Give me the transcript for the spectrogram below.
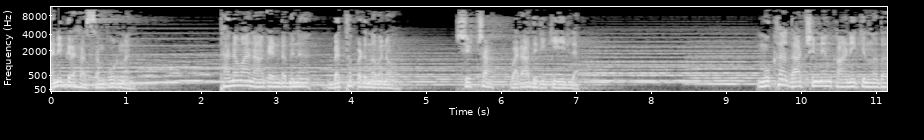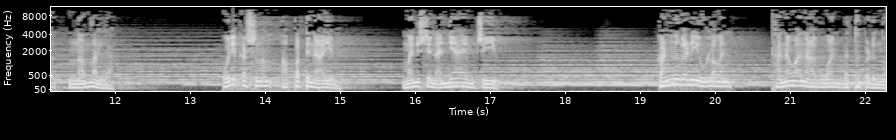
അനുഗ്രഹ സമ്പൂർണൻ ധനവാനാകേണ്ടതിന് ബന്ധപ്പെടുന്നവനോ ശിക്ഷ വരാതിരിക്കുകയില്ല മുഖദാക്ഷിണ്യം കാണിക്കുന്നത് നന്നല്ല. ഒരു കഷണം അപ്പത്തിനായും മനുഷ്യൻ അന്യായം ചെയ്യും. കണ്ണുകടിയുള്ളവൻ ധനവാനാകുവാൻ ബന്ധപ്പെടുന്നു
